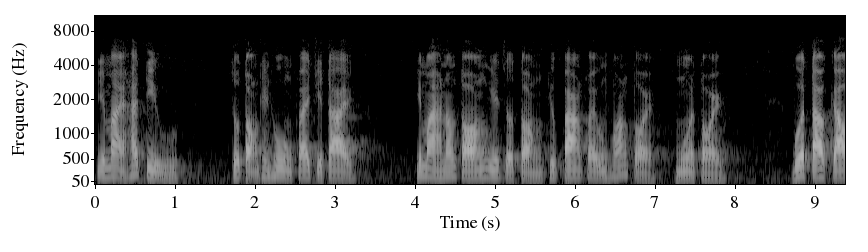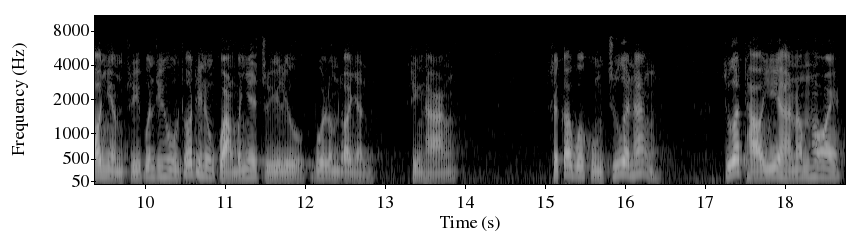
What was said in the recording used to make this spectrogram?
yếm cho tòng thiên hùng yếm cho tòng chịu bang con tòng hoang tỏi cho tòng bữa chỉ tay ý chỉ tay nhận sinh hàng nó thằng này nó là bữa gì liu mà hay tới nhận sinh hàng vậy chủ bữa ไม่เจตุนอยู่นี่เมียนนอนน้อมจะหูบุจุไม่จังแต่บุจุตองเทียนหูงวะไปจุตองมัวต่อยก็อ ยู่คว้างต่อยบุจุไม่จังสูบุจุจะหาจุตองเนี่ยอันนั้นจะก็บัวชั่วนะบัวไม่จุตัวอย่างสินหางอันนั้นอินหอยบัวอ่าลำดอยกับเจนอย่างสินหางอ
